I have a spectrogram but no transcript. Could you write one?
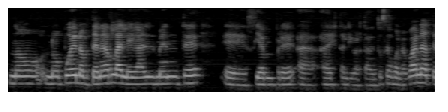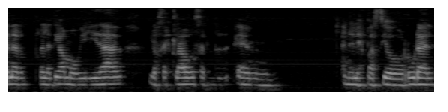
no, no, pueden obtenerla legalmente eh, siempre a, esta libertad. Entonces, bueno, van a tener relativa movilidad los esclavos en, en, el espacio rural.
